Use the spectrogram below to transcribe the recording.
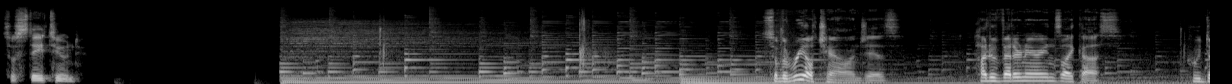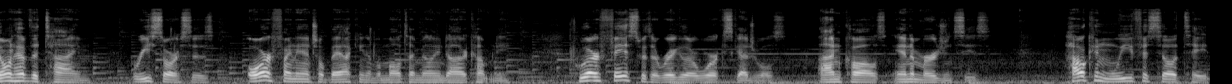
So stay tuned. So, the real challenge is how do veterinarians like us, who don't have the time, resources, or financial backing of a multi million dollar company, who are faced with irregular work schedules, on calls, and emergencies, how can we facilitate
